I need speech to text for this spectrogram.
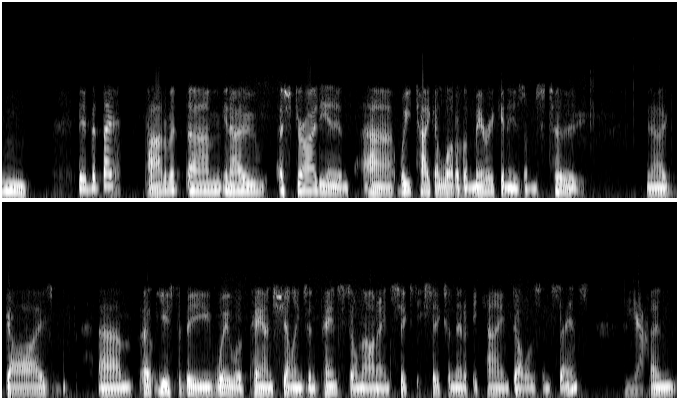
mm, yeah, but that's part of it. Um, you know, Australian uh, we take a lot of Americanisms too. You know, guys. Um, it used to be we were pounds, shillings, and pence till 1966, and then it became dollars and cents. Yeah. And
